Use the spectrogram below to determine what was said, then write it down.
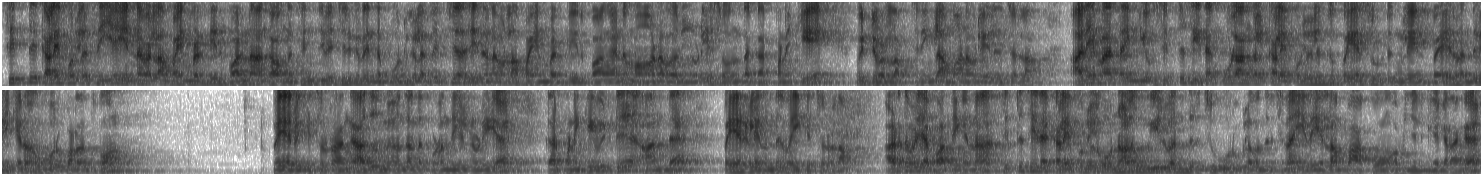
சிட்டு கலைப்பொருளை செய்ய என்னவெல்லாம் பயன்படுத்தி இருப்பாள்னா அங்கே அவங்க செஞ்சு வச்சுருக்கிற இந்த பொருட்களை வச்சு அது என்னென்னவெல்லாம் பயன்படுத்தி இருப்பாங்கன்னு மாணவர்களுடைய சொந்த கற்பனைக்கே விட்டு விடலாம் சரிங்களா? மாணவர்கள் எழுதி சொல்லலாம். அதே மாதிரி தான் இங்கேயும் சிட்டு செய்த கூழாங்கல் கலைப்பொருள்களுக்கு பெயர் சூட்டுங்களேன். பெயர் வந்து வைக்கணும் ஒவ்வொரு படத்துக்கும். பெயர் வைக்க சொல்கிறாங்க அதுவுமே வந்து அந்த குழந்தைகளினுடைய கற்பனைக்கு விட்டு அந்த பெயர்களை வந்து வைக்க சொல்லலாம். அடுத்தபடியாக பார்த்தீங்கன்னா சிட்டு செய்த கலைப்பொருள் ஒரு நாள் உயிர் வந்துருச்சு ஊருக்குள்ளே வந்துருச்சுன்னா இதையெல்லாம் பார்க்கும் அப்படின்னு சொல்லி கேட்குறாங்க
